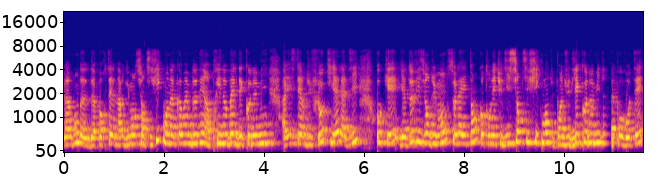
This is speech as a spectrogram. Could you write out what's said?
pardon d'apporter un argument scientifique, mais on a quand même donné un prix Nobel d'économie à Esther Duflo qui, elle, a dit, OK, il y a deux visions du monde. Cela étant, quand on étudie scientifiquement du point de vue de l'économie de la pauvreté,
